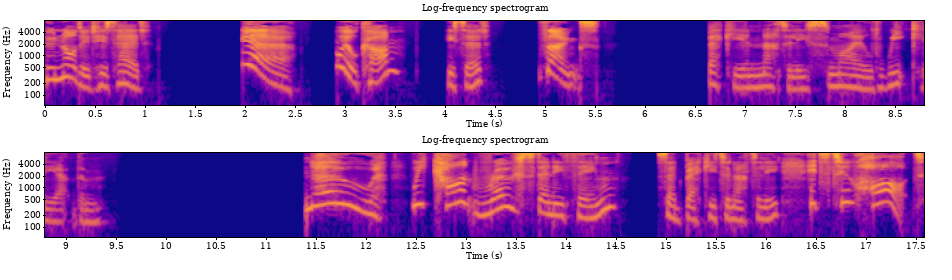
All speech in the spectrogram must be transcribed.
who nodded his head. Yeah, we'll come, he said. Thanks. Becky and Natalie smiled weakly at them. No, we can't roast anything, said Becky to Natalie. It's too hot.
